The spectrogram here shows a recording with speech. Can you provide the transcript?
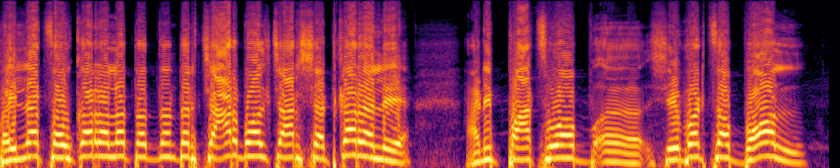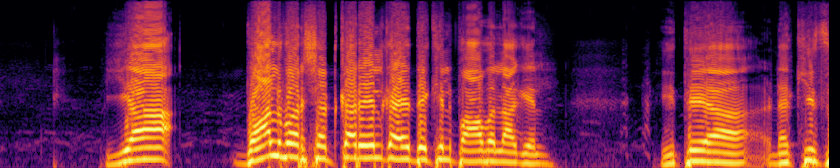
पहिला चौकार आला तदनंतर चार बॉल चार षटकार आले. आणि पाचवा शेवटचा बॉल या बॉलवर षटकार येईल का हे देखील पाहावं लागेल. इथे नक्कीच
